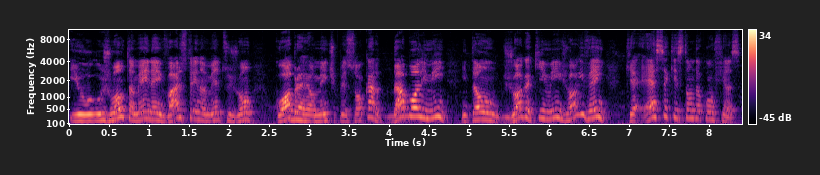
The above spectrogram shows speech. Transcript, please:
e o, o, João também, né? Em vários treinamentos, o João cobra realmente o pessoal, cara, dá a bola em mim, então joga aqui em mim, joga e vem. Que é essa questão da confiança.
